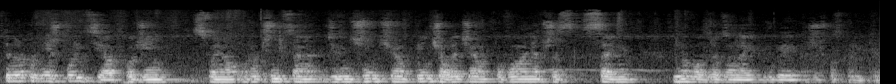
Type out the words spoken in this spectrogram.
W tym roku również policja obchodzi swoją rocznicę 95-lecia powołania przez Sejm nowo odrodzonej II Rzeczpospolitej.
